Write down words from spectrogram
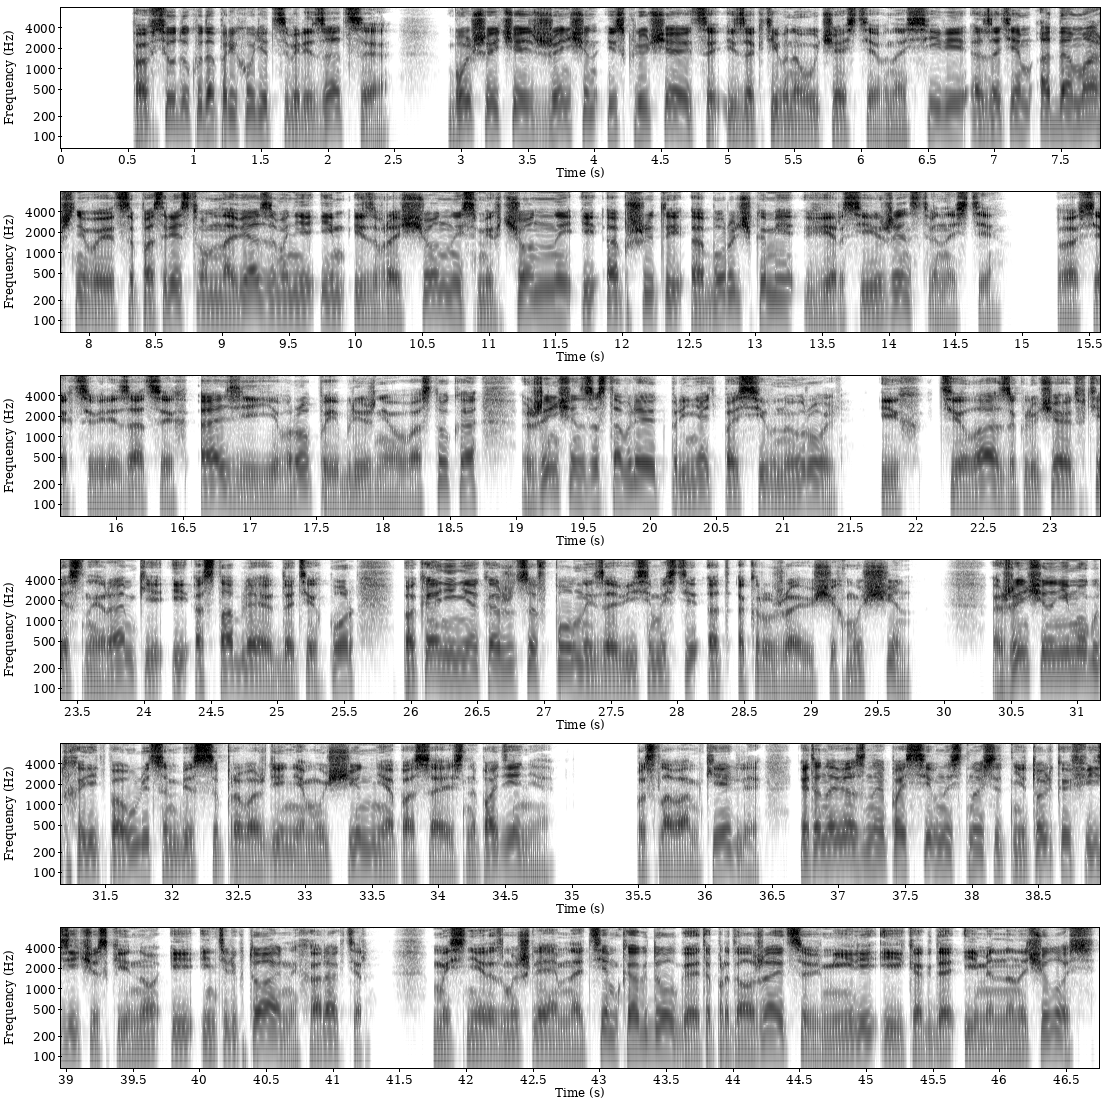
Повсюду, куда приходит цивилизация, большая часть женщин исключается из активного участия в насилии, а затем одомашнивается посредством навязывания им извращенной, смягченной и обшитой оборочками версии женственности. Во всех цивилизациях Азии, Европы и Ближнего Востока женщин заставляют принять пассивную роль. Их тела заключают в тесные рамки и ослабляют до тех пор, пока они не окажутся в полной зависимости от окружающих мужчин. Женщины не могут ходить по улицам без сопровождения мужчин, не опасаясь нападения. По словам Келли, эта навязанная пассивность носит не только физический, но и интеллектуальный характер. Мы с ней размышляем над тем, как долго это продолжается в мире и когда именно началось.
